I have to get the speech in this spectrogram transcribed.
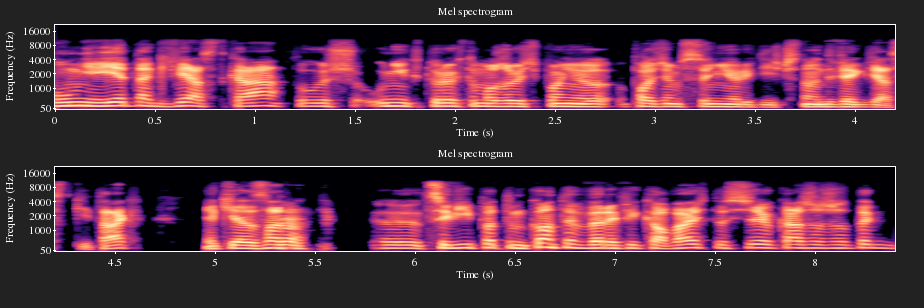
u mnie jedna gwiazdka, to już u niektórych to może być poziom seniority, czy tam dwie gwiazdki, tak? Jak ja za, Mhm. e, CV pod tym kątem weryfikować, to się okaże, że ten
